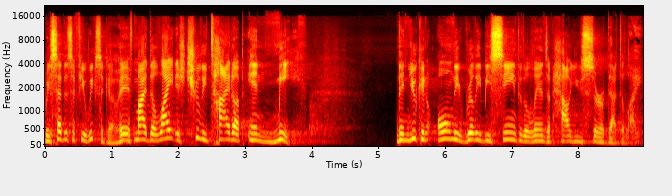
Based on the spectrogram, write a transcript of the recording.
we said this a few weeks ago. If my delight is truly tied up in me, then you can only really be seen through the lens of how you serve that delight.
